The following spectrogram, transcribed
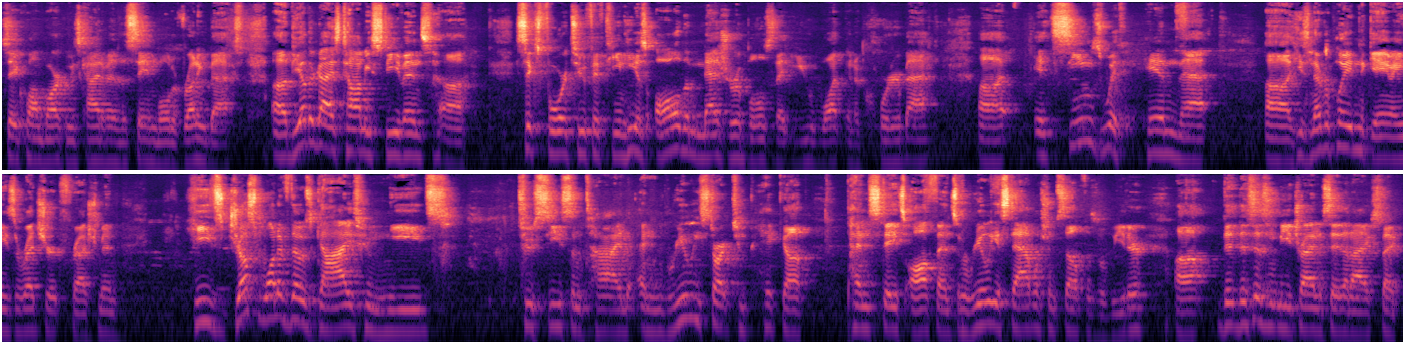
Saquon Barkley's kind of in the same mold of running backs. Uh, the other guy is Tommy Stevens, uh, 6'4, 215. He has all the measurables that you want in a quarterback. Uh, it seems with him that uh, he's never played in a game and he's a redshirt freshman. He's just one of those guys who needs to see some time and really start to pick up Penn State's offense and really establish himself as a leader. Uh, th- this isn't me trying to say that I expect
